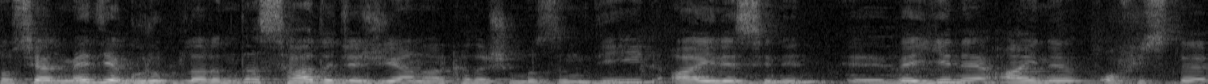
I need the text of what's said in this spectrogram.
sosyal medya gruplarında sadece Cihan arkadaşımızın değil, ailesinin e, ve yine aynı ofiste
